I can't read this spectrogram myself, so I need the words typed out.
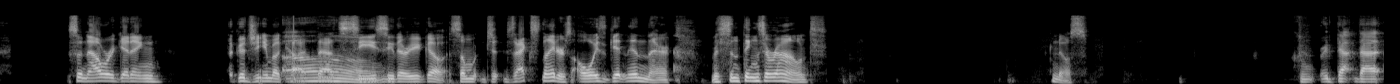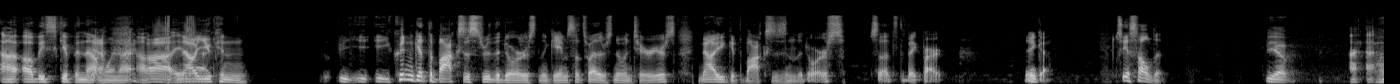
so now we're getting the Kojima cut. That's see Oh. see there you go. Some J- Zack Snyder's always getting in there, missing things around. Who knows? That that I'll be skipping that Yeah. one. I, Uh, now that. you can. You, you couldn't get the boxes through the doors in the games. so that's why there's no interiors. Now you get the boxes in the doors, so that's the big part. There you go. So you solved it. Yep. I, I,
